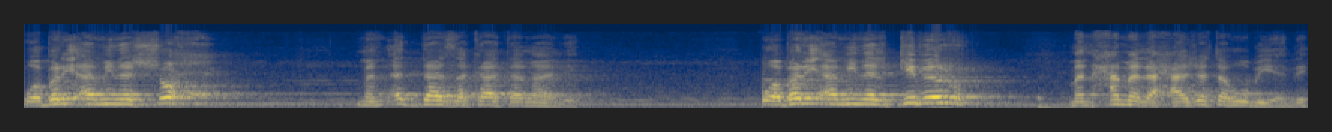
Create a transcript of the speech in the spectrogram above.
وبرئ من الشح من أدى زكاة ماله وبرئ من الكبر من حمل حاجته بيده.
